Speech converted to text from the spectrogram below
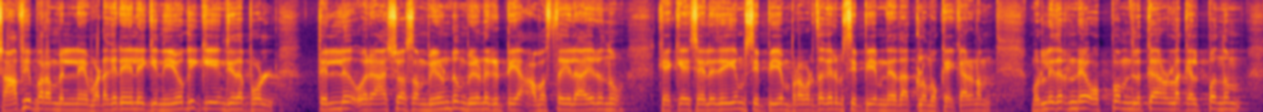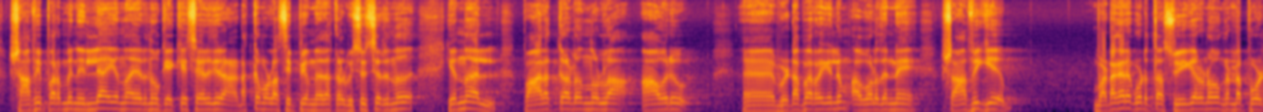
ഷാഫി പറമ്പലിനെ വടകരയിലേക്ക് നിയോഗിക്കുകയും ചെയ്തപ്പോൾ തെല്ല് ഒരാശ്വാസം വീണ്ടും വീണ് കിട്ടിയ അവസ്ഥയിലായിരുന്നു. കെ കെ ശൈലജയും സി പി എം പ്രവർത്തകരും സി പി എം നേതാക്കളുമൊക്കെ. കാരണം മുരളീധരന്റെ ഒപ്പം നിൽക്കാനുള്ള കെൽപ്പൊന്നും ഷാഫി പറമ്പിനില്ല എന്നായിരുന്നു കെ കെ ശൈലജ അടക്കമുള്ള സി പി എം നേതാക്കൾ വിശ്വസിച്ചിരുന്നത്. എന്നാൽ പാലക്കാട് നിന്നുള്ള ആ ഒരു വിടപറയിലും അതുപോലെ തന്നെ ഷാഫിക്ക് വടകര കൊടുത്ത സ്വീകരണവും കണ്ടപ്പോൾ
